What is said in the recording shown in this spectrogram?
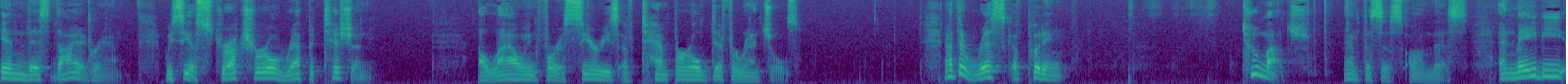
in this diagram. We see a structural repetition allowing for a series of temporal differentials. And at the risk of putting too much emphasis on this, and maybe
